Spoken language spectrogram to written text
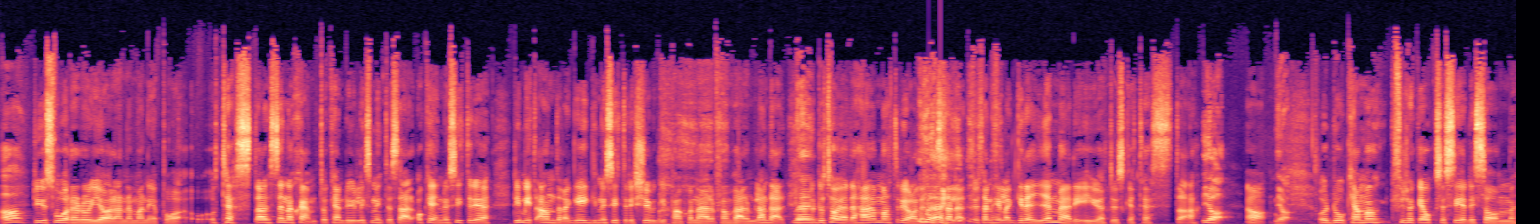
ja. Det är ju svårare att göra när man är på och testar sina skämt. Då kan du ju liksom inte så här, okej nu sitter det, det är mitt andra gig, nu sitter det 20 pensionärer från Värmland där. Nej. Då tar jag det här materialet Nej. istället. Utan hela grejen med det är ju att du ska testa. ja. Ja. ja. Och då kan man försöka också se det som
